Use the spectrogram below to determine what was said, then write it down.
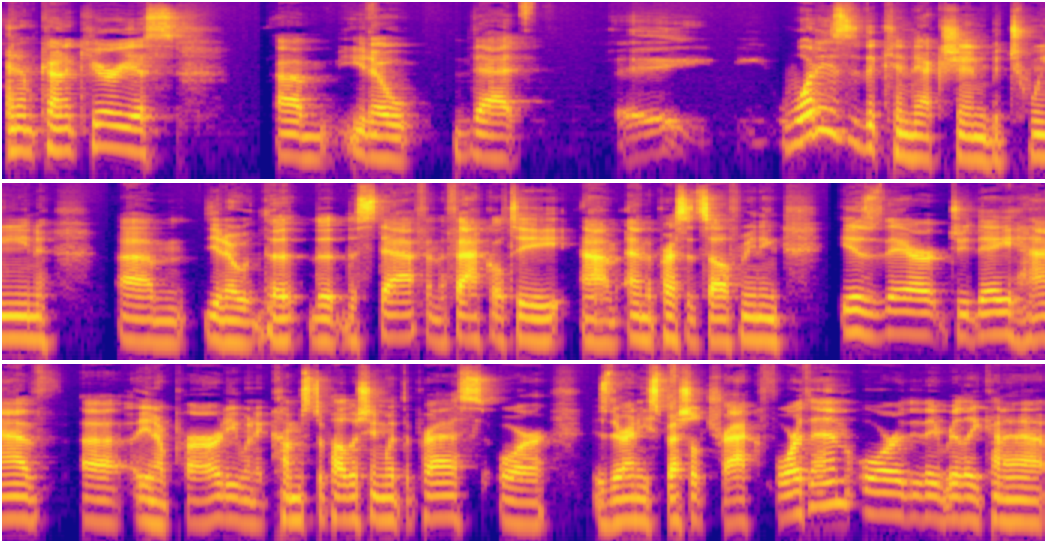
and I'm kind of curious, um, you know, that uh, what is the connection between um, you know the, the the staff and the faculty um, and the press itself meaning is there do they have uh, you know priority when it comes to publishing with the press or is there any special track for them or do they really kind of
